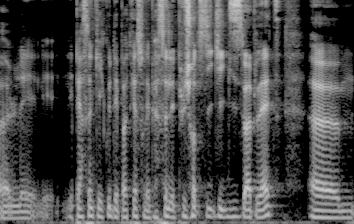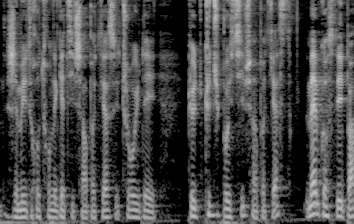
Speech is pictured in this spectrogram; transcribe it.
euh, les, les, personnes qui écoutent des podcasts sont les personnes les plus gentilles qui existent sur la planète. Euh, jamais eu de retour négatif sur un podcast, j'ai toujours eu des, que, que, du positif sur un podcast. Même quand c'était pas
